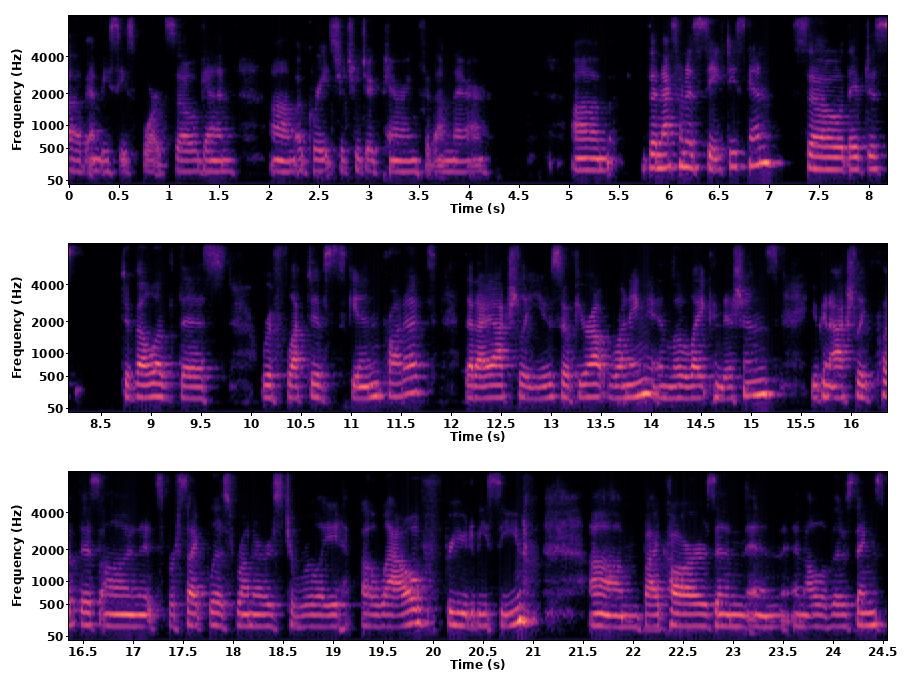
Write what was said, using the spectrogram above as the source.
of NBC Sports. So again, um, a great strategic pairing for them there. Um, the next one is Safety Skin. So they've just developed this reflective skin product that I actually use. So if you're out running in low light conditions, you can actually put this on. It's for cyclists, runners to really allow for you to be seen um, by cars and, and, and all of those things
